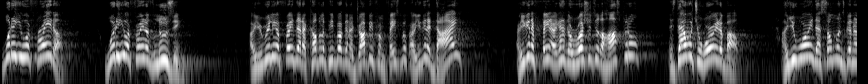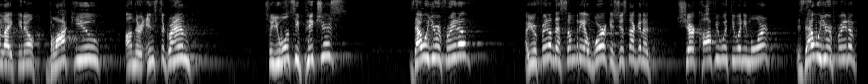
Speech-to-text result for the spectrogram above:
What are you afraid of? What are you afraid of losing? Are you really afraid that a couple of people are going to drop you from Facebook? Are you going to die? Are you going to faint? Are you going to have to rush you to the hospital? Is that what you're worried about? Are you worried that someone's going to, like, you know, block you on their Instagram so you won't see pictures? Is that what you're afraid of? Are you afraid of that somebody at work is just not going to share coffee with you anymore? Is that what you're afraid of?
